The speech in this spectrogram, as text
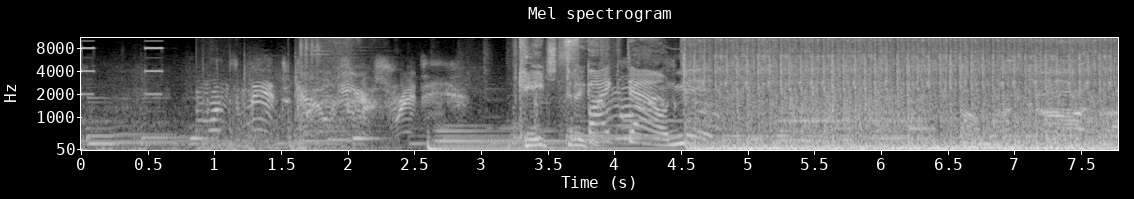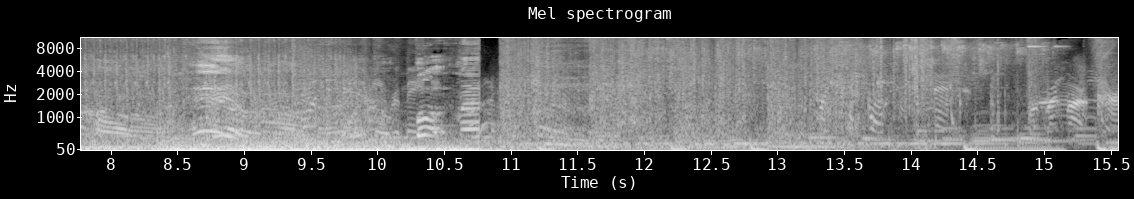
One's mid. Here's ready. Cage triggered. Spike down mid. Oh Hell no. Enemy remaining. Fuck, man. On my marker.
